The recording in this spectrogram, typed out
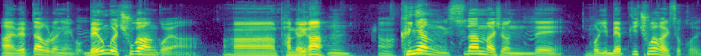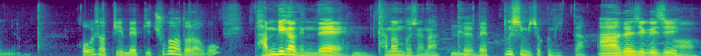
아 맵다 게 아니고 매운 걸 추가한 거야. 아 밤비가 음. 어. 그냥 순한 맛이었는데 음. 거기 맵기 추가가 있었거든요. 거기서 갑자기 맵기 추가하더라고. 밤비가 근데 음. 가만 보잖아. 음. 그 맵부심이 조금 있다. 아 그지 그지. 어.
